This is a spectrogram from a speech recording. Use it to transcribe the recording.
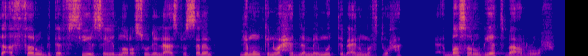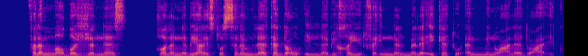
تأثروا بتفسير سيدنا رسول الله عليه الصلاة والسلام ليه ممكن واحد لما يموت تبقى عينه مفتوحة. بصره بيتبع الروح. فلما ضج الناس قال النبي عليه الصلاة والسلام لا تدعوا إلا بخير فإن الملائكة تؤمن على دعائكم.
